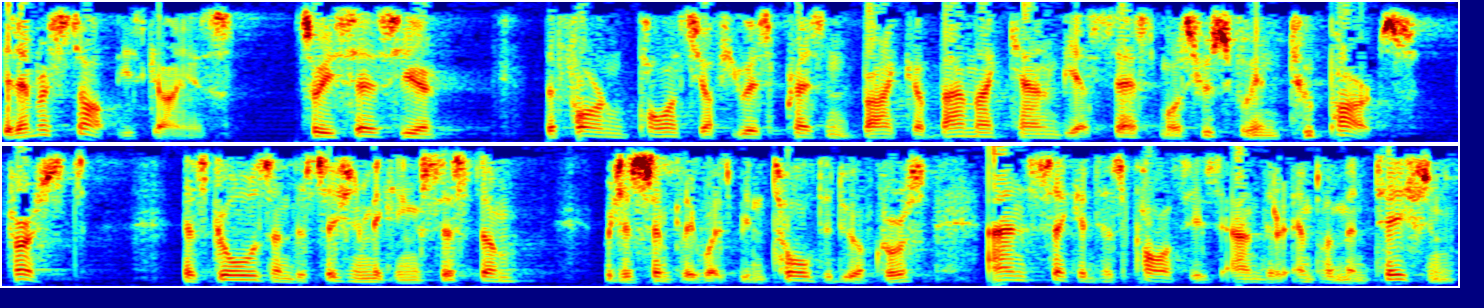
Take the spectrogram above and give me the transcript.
They never stop, these guys. So he says here, the foreign policy of U.S. President Barack Obama can be assessed most usefully in two parts. First, his goals and decision-making system, which is simply what he's been told to do, of course, and second, his policies and their implementation.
